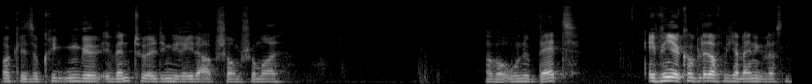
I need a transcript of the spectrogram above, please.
Okay, so kriegen wir eventuell den Räderabschaum schon mal. Aber ohne Bett. Ich bin hier komplett auf mich alleine gelassen.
